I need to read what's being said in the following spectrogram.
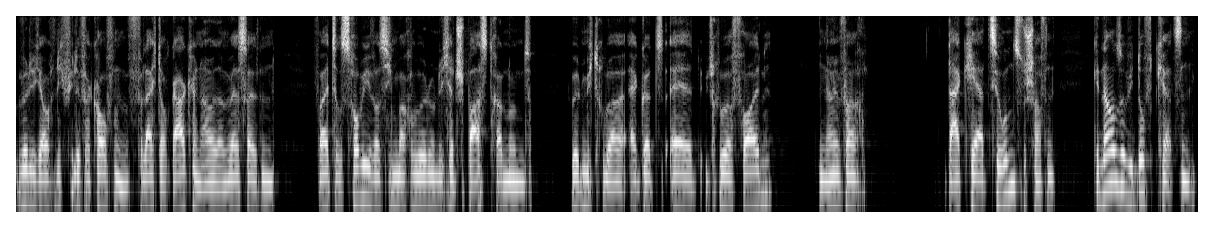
würde ich auch nicht viele verkaufen, vielleicht auch gar keine, aber dann wäre es halt ein weiteres Hobby, was ich machen würde und ich hätte Spaß dran und würde mich drüber, ergötz, äh, drüber freuen, und einfach da Kreationen zu schaffen. Genauso wie Duftkerzen.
